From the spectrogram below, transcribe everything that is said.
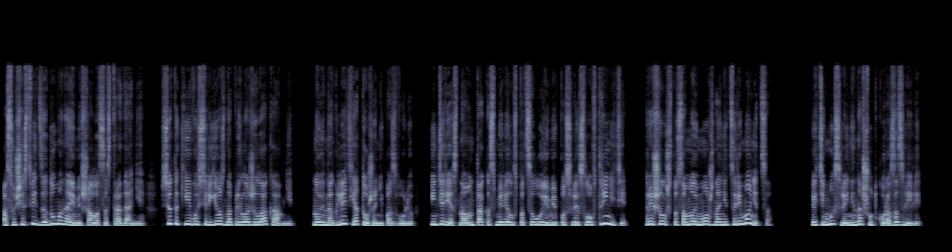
Осуществить задуманное мешало сострадание. Все-таки его серьезно приложило о камни. Но и наглеть я тоже не позволю. Интересно, он так осмелел с поцелуями после слов Тринити? Решил, что со мной можно не церемониться? Эти мысли не на шутку разозлили.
